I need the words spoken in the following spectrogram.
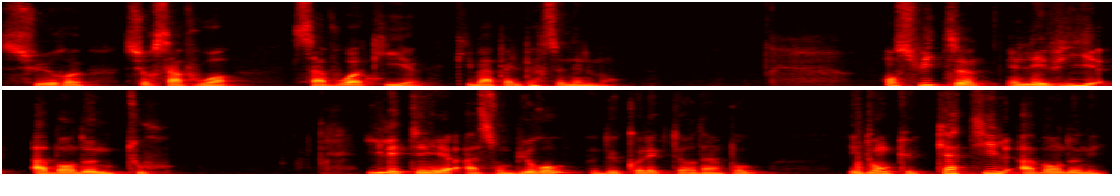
sur, sur sa voix, sa voix qui, qui m'appelle personnellement. Ensuite, Lévi abandonne tout. Il était à son bureau de collecteur d'impôts, et donc qu'a-t-il abandonné?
